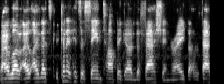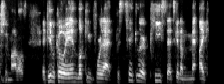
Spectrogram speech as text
I love I, I that's it kind of hits the same topic of the fashion, right? The fashion models. If people go in looking for that particular piece that's gonna like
